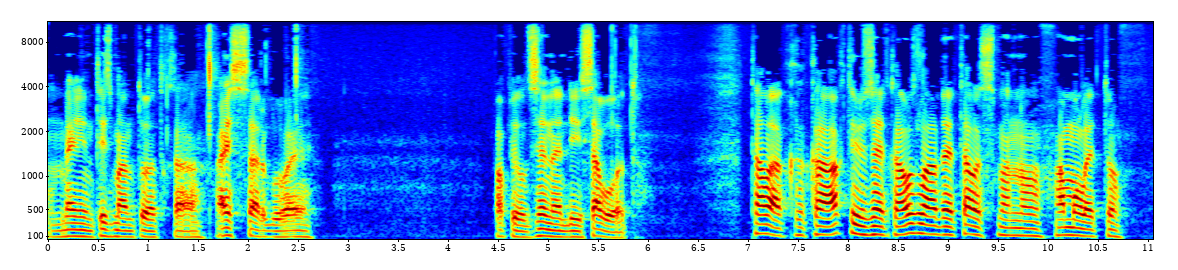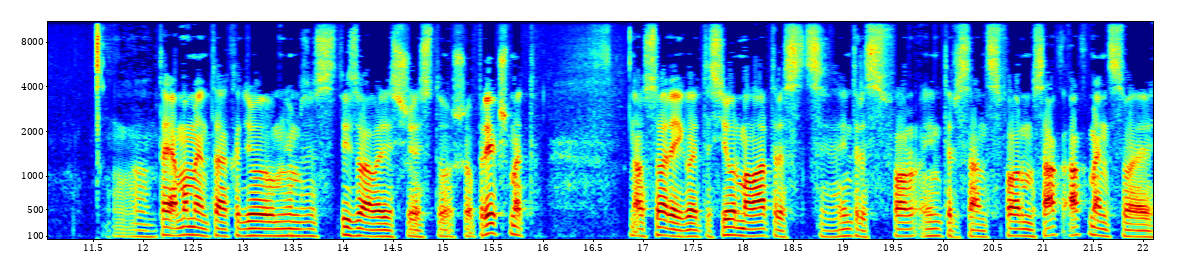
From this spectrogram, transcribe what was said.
un mēģināt izmantot kā aizsargu vai papildus enerģijas avotu. Tālāk, kā aktivizēt, kā uzlādēt talismanu amuletu tajā momentā, kad jums izvēlējušies to šo priekšmetu, Nav svarīgi, vai tas jūrmālā atrasts for, interesants formas ak akmens vai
